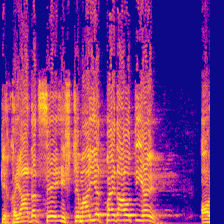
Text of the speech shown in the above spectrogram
کہ قیادت سے اجتماعیت پیدا ہوتی ہے اور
